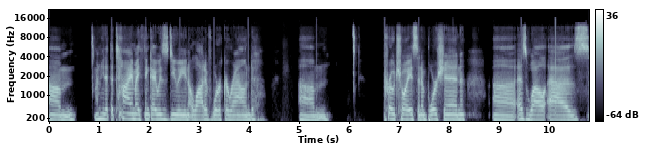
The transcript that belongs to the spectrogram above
um, I mean, at the time, I think I was doing a lot of work around um, pro choice and abortion, uh, as well as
